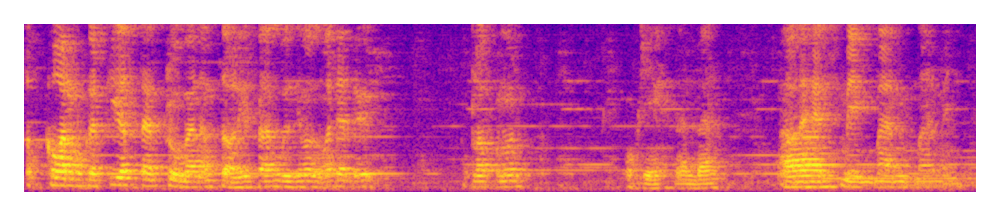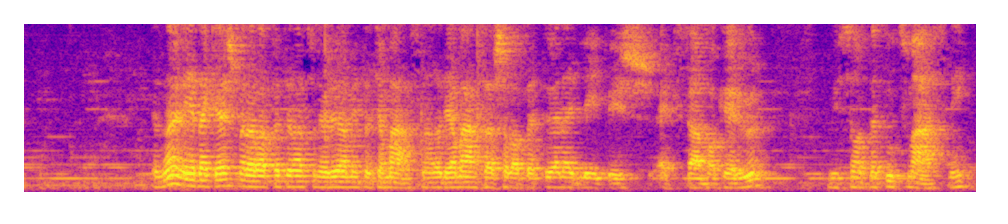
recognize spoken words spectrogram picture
a karmokat ki, aztán próbálnám szalír felhúzni magam a tető a plafonon. Oké, okay, rendben. Ha Ah, lehet, még már, már megy. Ez nagyon érdekes, mert alapvetően azt mondja, hogy olyan, mint hogyha másznál, ugye a mászás alapvetően egy lépés extrába kerül, viszont te tudsz mászni,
